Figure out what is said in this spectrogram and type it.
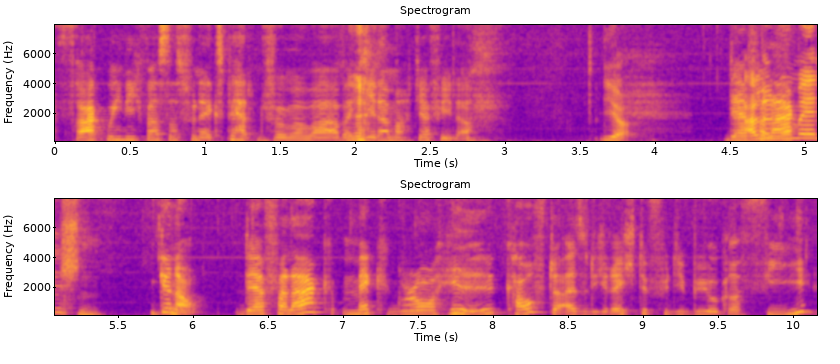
Frag mich nicht, was das für eine Expertenfirma war, aber jeder macht ja Fehler. Ja. Der Alle Verlag, nur Menschen. Genau. Der Verlag McGraw-Hill kaufte also die Rechte für die Biografie,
